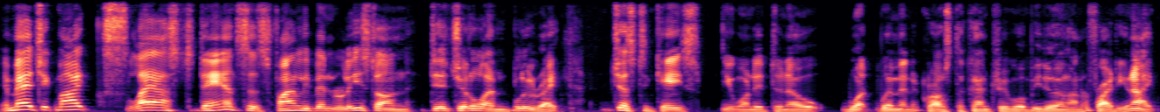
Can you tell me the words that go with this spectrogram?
And Magic Mike's Last Dance has finally been released on digital and Blu ray, just in case you wanted to know what women across the country will be doing on a Friday night.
